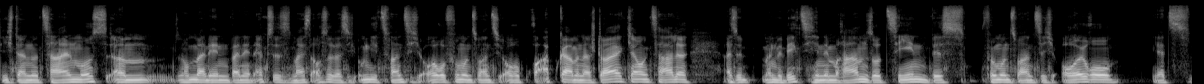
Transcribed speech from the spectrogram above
die ich dann nur zahlen muss. Ähm, so bei, den, bei den Apps ist es meist auch so, dass ich um die 20 Euro, 25 Euro pro Abgabe in der Steuererklärung zahle. Also man bewegt sich in dem Rahmen so 10 bis 25 Euro jetzt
